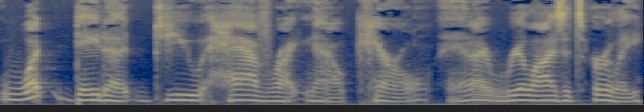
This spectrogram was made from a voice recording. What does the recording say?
What data do you have right now, Carol? And I realize it's early,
